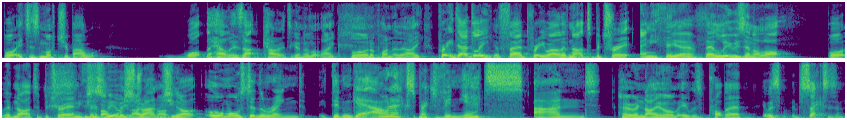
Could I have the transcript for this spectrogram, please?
but it's as much about what the hell is that character going to look like blown up onto the like pretty deadly, have fared pretty well. They've not had to betray anything. Yeah. They're losing a lot, but they've not had to betray anything. It's just about we Stratton. She got almost in the ring. Didn't get. I would expect vignettes and her and Naomi, it was proper, it was, it was sexism,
